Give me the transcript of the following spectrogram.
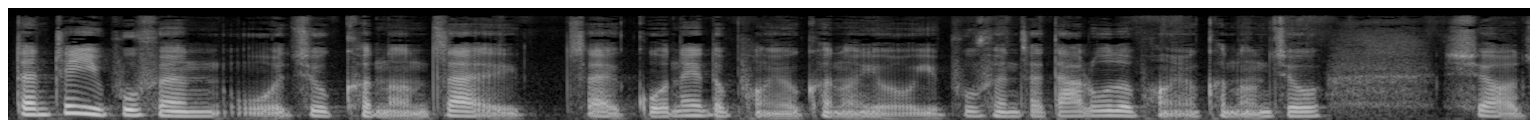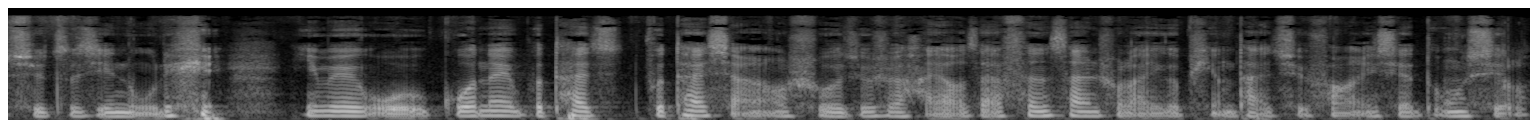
但这一部分我就可能在在国内的朋友，可能有一部分在大陆的朋友，可能就。需要去自己努力，因为我国内不太不太想要说，就是还要再分散出来一个平台去放一些东西了，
